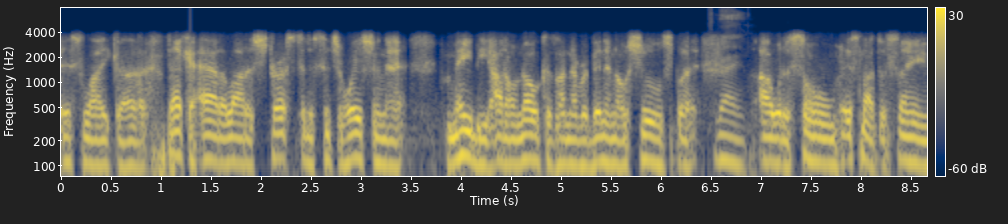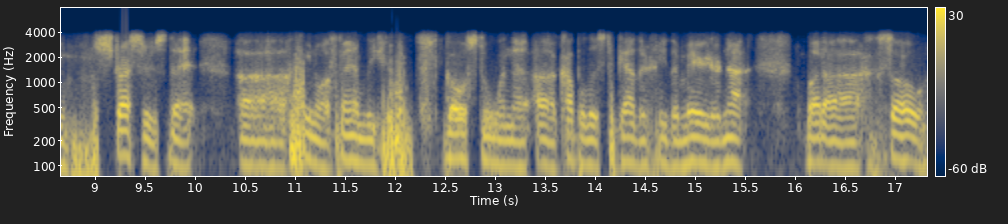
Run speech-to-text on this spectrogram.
It's like uh that could add a lot of stress to the situation that maybe I don't know because I've never been in those shoes, but Right. I would assume it's not the same stressors that uh, you know a family goes through when the uh, couple is together, either married or not. But uh, so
